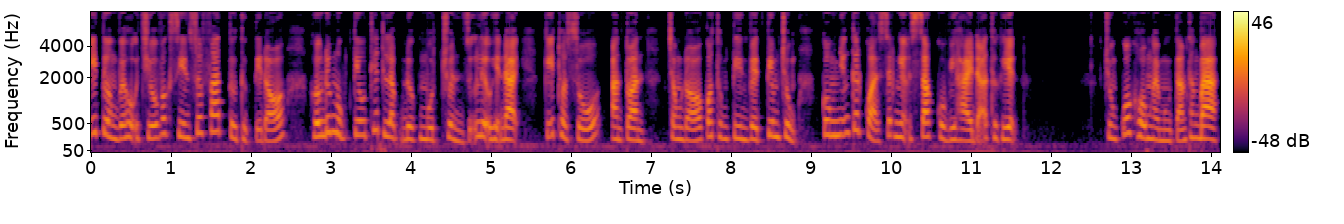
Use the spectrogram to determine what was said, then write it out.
Ý tưởng về hộ chiếu vaccine xuất phát từ thực tế đó, hướng đến mục tiêu thiết lập được một chuẩn dữ liệu hiện đại, kỹ thuật số, an toàn, trong đó có thông tin về tiêm chủng cùng những kết quả xét nghiệm SARS-CoV-2 đã thực hiện. Trung Quốc hôm ngày 8 tháng 3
